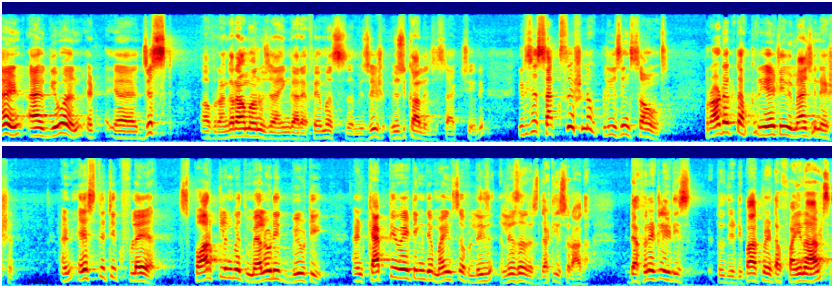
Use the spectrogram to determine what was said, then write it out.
and I have given a, a gist of Rangaramanuja Iyengar, a famous music, musicologist actually. It is a succession of pleasing sounds, product of creative imagination and aesthetic flair, sparkling with melodic beauty and captivating the minds of listeners, that is raga. Definitely it is to the Department of Fine Arts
